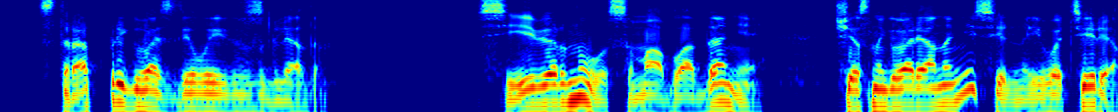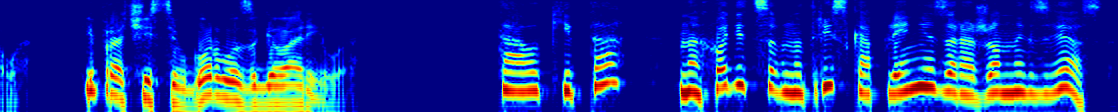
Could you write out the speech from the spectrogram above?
— Страт пригвоздила их взглядом. Си вернула самообладание, честно говоря, она не сильно его теряла, и, прочистив горло, заговорила. «Тао Кита находится внутри скопления зараженных звезд.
